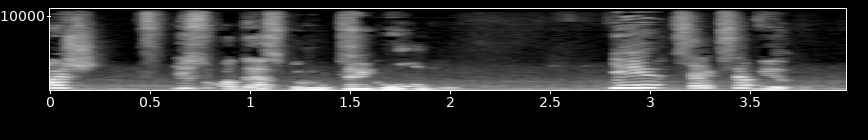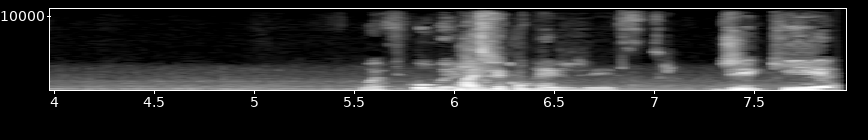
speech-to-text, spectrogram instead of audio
Mas isso acontece por um trigundo e segue-se a vida. Mas ficou registro. Mas fica um registro. De que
